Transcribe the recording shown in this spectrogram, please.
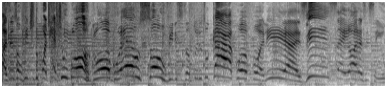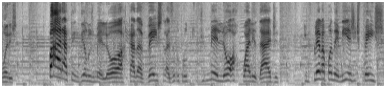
fazeres ouvintes do podcast Humor Globo. Eu sou o Vinícius Antunes, o Cacofonias. E, senhoras e senhores, para atendê-los melhor, cada vez trazendo produto de melhor qualidade, em plena pandemia a gente fez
